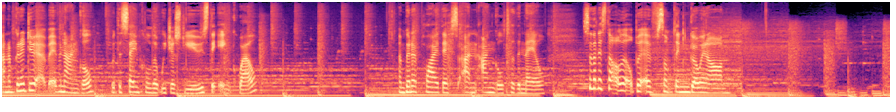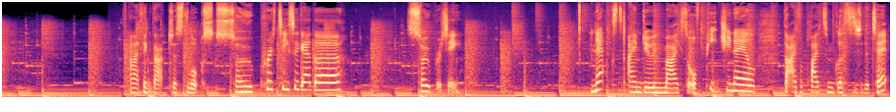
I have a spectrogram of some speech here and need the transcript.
and I'm going to do it at a bit of an angle with the same colour that we just used, the Inkwell. I'm going to apply this at an angle to the nail so that it's got a little bit of something going on. And I think that just looks so pretty together. So pretty. Next, I'm doing my sort of peachy nail that I've applied some glitter to the tip.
